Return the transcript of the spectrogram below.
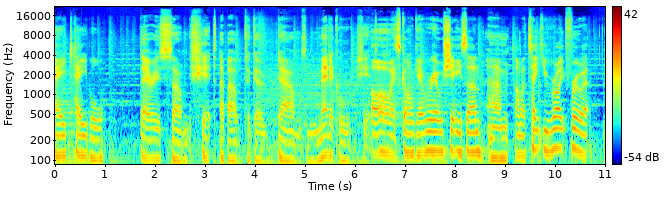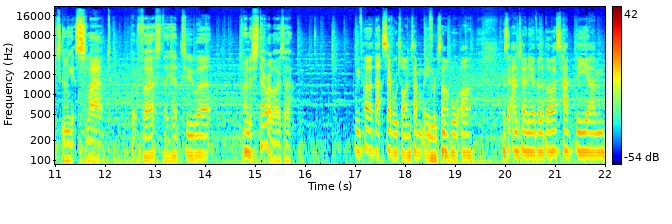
a table. There is some shit about to go down. Some medical shit. Oh, it's gonna get real shitty, son. Um, I'm gonna take you right through it. it's gonna get slabbed. But first, they had to uh, kind of sterilize her. We've heard that several times, haven't we? For Mhm. example, uh, was it Antonio Villas Boas had the um,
